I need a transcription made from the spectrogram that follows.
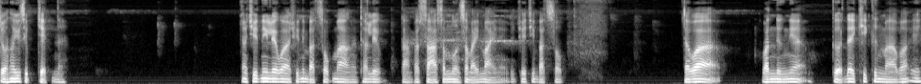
จนอายุสิบเจ็ดนะชีวิตนี้เรียกว่าชีวิตนี้บัตรซบมากนะถ้าเรียกตามภาษาสำนวนสมัยใหม่เนี่ยชีวิตที่บัตรซบแต่ว่าวันหนึ่งเนี่ยเกิดได้คิดขึ้นมาว่า เอ๊ะ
